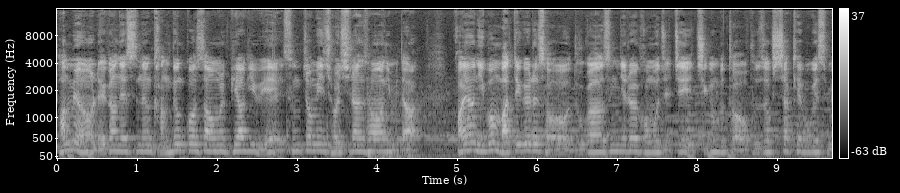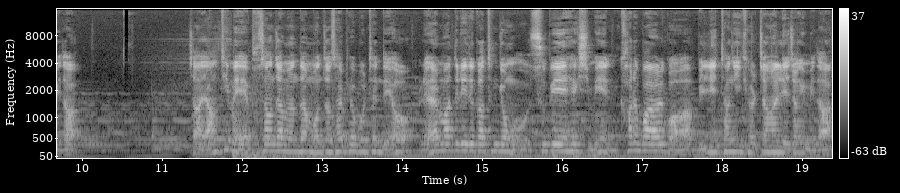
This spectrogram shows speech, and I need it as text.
반면 레가네스는 강등권 싸움을 피하기 위해 승점이 절실한 상황입니다. 과연 이번 맞대결에서 누가 승리를 거머쥘지 지금부터 분석 시작해 보겠습니다. 자, 양 팀의 부상자 면담 먼저 살펴볼 텐데요. 레알 마드리드 같은 경우 수비의 핵심인 카르발과 밀리탕이 결장할 예정입니다.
